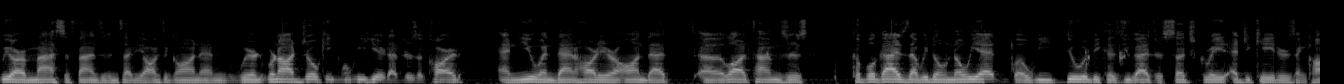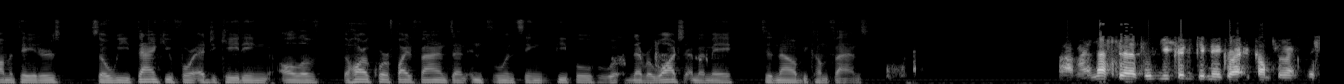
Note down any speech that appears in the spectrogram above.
we are massive fans of Inside the Octagon, and we're we're not joking when we hear that there's a card and you and Dan Hardy are on that. Uh, a lot of times there's a couple of guys that we don't know yet, but we do it because you guys are such great educators and commentators so we thank you for educating all of the hardcore fight fans and influencing people who have never watched MMA to now become fans. Oh, man, that's uh, you couldn't give me a greater compliment. It's,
